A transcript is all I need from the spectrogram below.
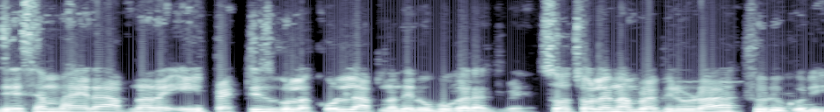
জিএসএম ভাইরা আপনারা এই প্র্যাকটিসগুলো করলে আপনাদের উপকার আসবে। সো চলেন আমরা ভিডিওটা শুরু করি।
